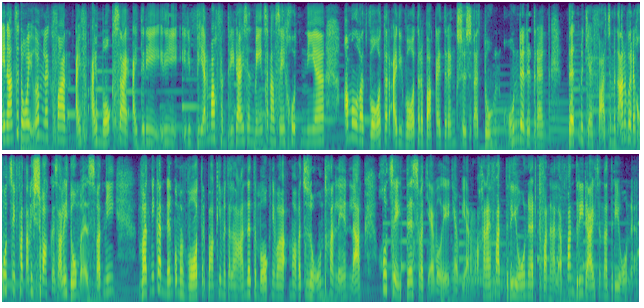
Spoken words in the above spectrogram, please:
En dan sit daai oomblik van hy hy maak sy uit hierdie hierdie hierdie weermag van 3000 mense en dan sê God nee, almal wat water uit die waterbak uit drink soos wat honde dit drink, dit moet jy vat. So met ander woorde, God sê vat al die swakkes, al die dommes wat nie wat nie kan dink om 'n waterbakkie met hulle hande te maak nie, maar wat soos 'n hond gaan lê en lek. God sê dis wat jy wil hê in jou weermag. En hy vat 300 van hulle, van 3000 na 300.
